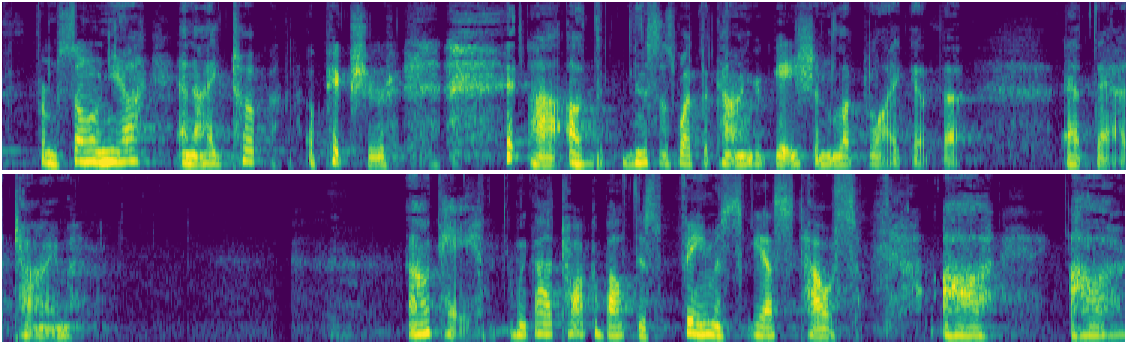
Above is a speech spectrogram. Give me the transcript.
from Sonia, and I took a picture uh, of the, this is what the congregation looked like at, the, at that time. Okay, we got to talk about this famous guest house. Uh, uh,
